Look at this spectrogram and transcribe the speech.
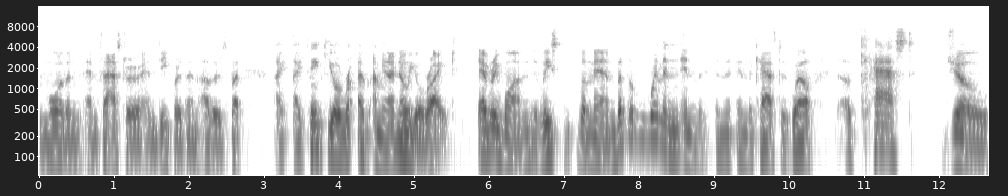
more than and faster and deeper than others. But I, I think you're, I mean, I know you're right. Everyone, at least the men, but the women in the in the, in the cast as well, uh, cast Joe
